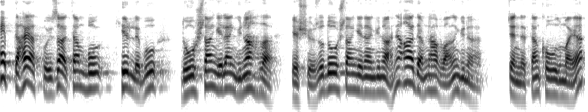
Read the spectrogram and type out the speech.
hep de hayat boyu zaten bu kirle, bu doğuştan gelen günahla yaşıyoruz. O doğuştan gelen günah ne? Adem'le Havva'nın günahı. Cennetten kovulmaya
